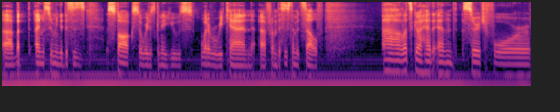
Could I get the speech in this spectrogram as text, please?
uh, but I'm assuming that this is stock so we're just gonna use whatever we can uh, from the system itself. Uh, let's go ahead and search for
